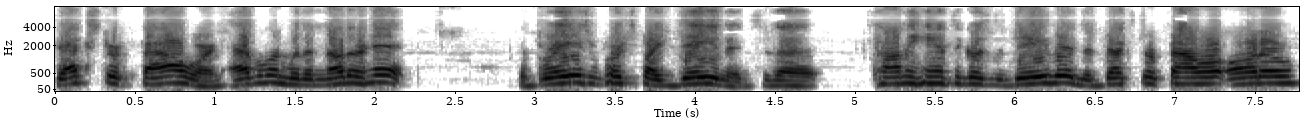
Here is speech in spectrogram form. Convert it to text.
Dexter Fowler and Evelyn with another hit. The Braves were purchased by David. So the Tommy Hanson goes to David. The Dexter Fowler auto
